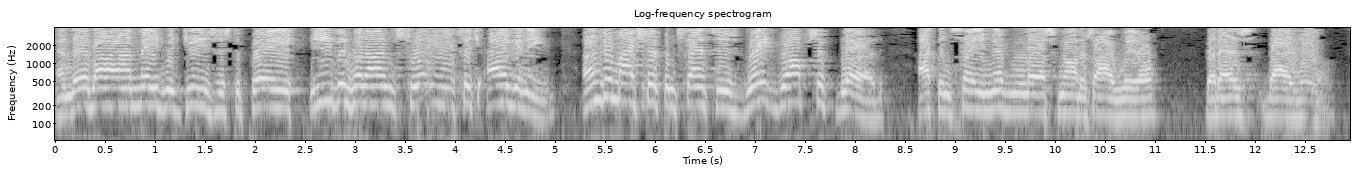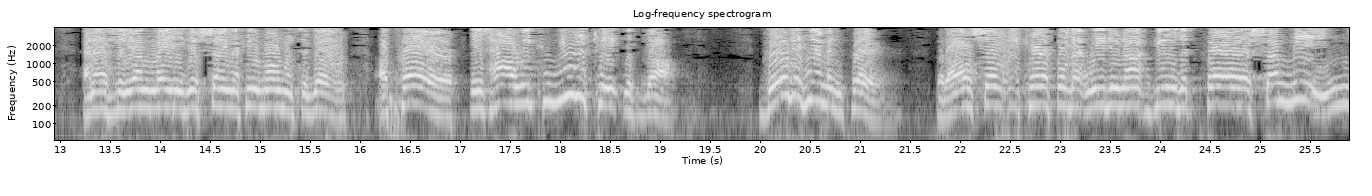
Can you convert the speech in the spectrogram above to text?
And thereby I'm made with Jesus to pray even when I'm sweating with such agony. Under my circumstances, great drops of blood, I can say, nevertheless, not as I will, but as thy will. And as the young lady just sang a few moments ago, a prayer is how we communicate with God. Go to Him in prayer, but also be careful that we do not view that prayer as some means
